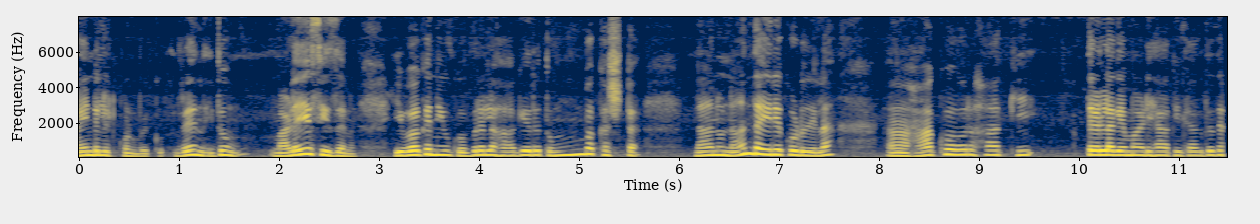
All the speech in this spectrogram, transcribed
ಮೈಂಡಲ್ಲಿ ಇಟ್ಕೊಳ್ಬೇಕು. ಅಂದರೆ ಇದು ಮಳೆಯ ಸೀಸನ್ ಇವಾಗ ನೀವು ಗೊಬ್ಬರ ಎಲ್ಲ ಹಾಕಿದರೆ ತುಂಬ ಕಷ್ಟ. ನಾನು ನಾನು ಧೈರ್ಯ ಕೊಡೋದಿಲ್ಲ ಹಾಕೋರು ಹಾಕಿ, ತೆಳ್ಳಗೆ ಮಾಡಿ ಹಾಕಲಿಕ್ಕೆ ಆಗ್ತದೆ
